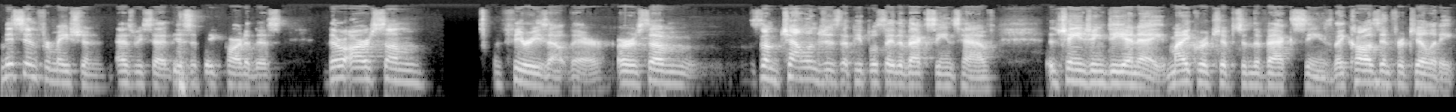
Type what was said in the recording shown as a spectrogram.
Misinformation, as we said, is a big part of this. There are some theories out there or some some challenges that people say the vaccines have changing DNA, microchips in the vaccines, they cause infertility.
